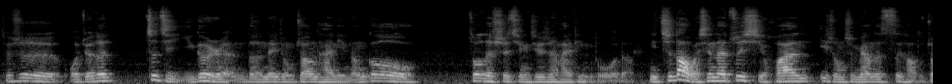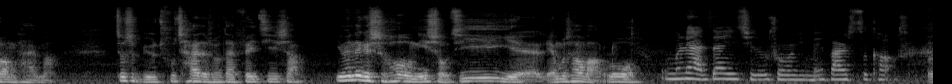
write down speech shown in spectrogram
就是我觉得自己一个人的那种状态，你能够做的事情其实还挺多的。你知道我现在最喜欢一种什么样的思考的状态吗？就是比如出差的时候在飞机上，因为那个时候你手机也连不上网络，我们俩在一起的时候，你没法思考。呃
